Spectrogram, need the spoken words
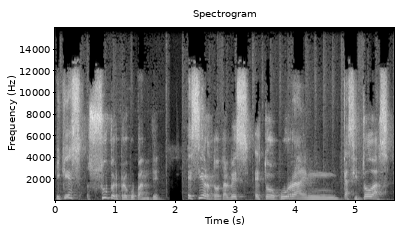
y que es súper preocupante. Es cierto, tal vez esto ocurra en casi todas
